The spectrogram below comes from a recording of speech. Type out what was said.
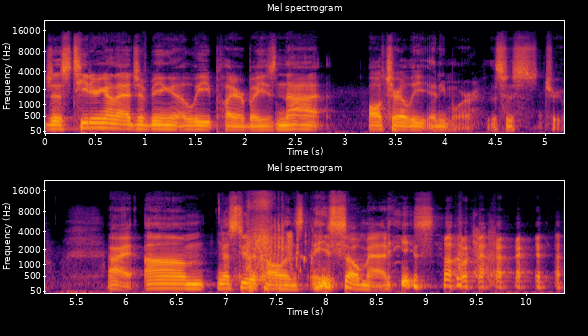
just teetering on the edge of being an elite player, but he's not ultra elite anymore. This is true. All right, um, let's do the call-ins. He's so mad. He's so mad. All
